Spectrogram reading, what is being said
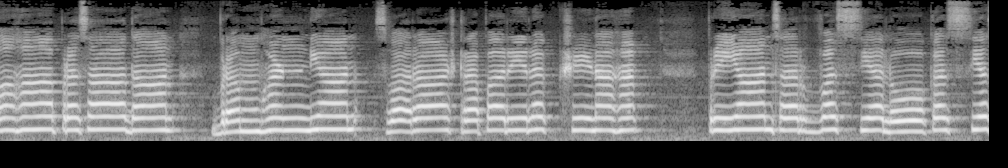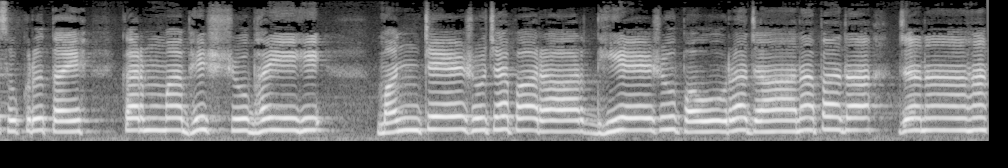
महाप्रसादान् ब्रह्मण्यान् स्वराष्ट्रपरिरक्षिणः। प्रियान् सर्वस्य लोकस्य सुकृतैः कर्मभिः शुभैः। मञ्चेषु च परार्ध्येषु पौरजानपदा जनाः।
